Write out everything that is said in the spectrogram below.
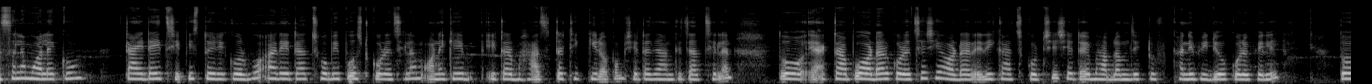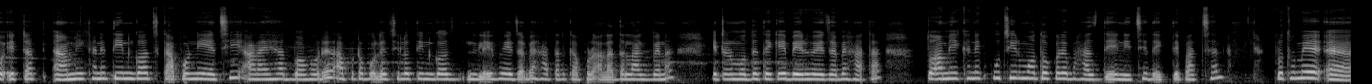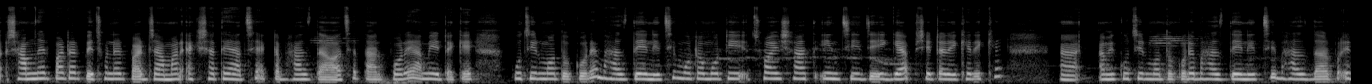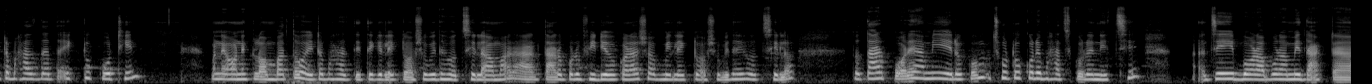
আসসালামু আলাইকুম। Tie-dye three piece তৈরি করব আর এটা ছবি পোস্ট করেছিলাম। অনেকেই এটার ভাজটা ঠিক কীরকম সেটা জানতে চাচ্ছিলেন। তো একটা আপু অর্ডার করেছে সেই অর্ডারেরই কাজ করছি, সেটাই ভাবলাম যে একটুখানি ভিডিও করে ফেলি। তো এটা আমি এখানে তিন গজ কাপড় নিয়েছি, আড়াই হাত বহরের। আপুটা বলেছিল তিন গজ নিলেই হয়ে যাবে, হাতার কাপড় আলাদা লাগবে না, এটার মধ্যে থেকে বের হয়ে যাবে হাতা। তো আমি এখানে কুচির মতো করে ভাঁজ দিয়ে নিচ্ছি, দেখতে পাচ্ছেন। প্রথমে সামনের পাট আর পেছনের পাট জামার একসাথে আছে, একটা ভাঁজ দেওয়া আছে। তারপরে আমি এটাকে কুচির মতো করে ভাঁজ দিয়ে নিচ্ছি। মোটামুটি ছয় সাত ইঞ্চি যেই গ্যাপ সেটা রেখে রেখে আমি কুচির মতো করে ভাঁজ দিয়ে নিচ্ছি। ভাঁজ দেওয়ার পর, এটা ভাঁজ দেওয়াটা একটু কঠিন। মানে অনেক লম্বা তো, এটা ভাঁজ দিতে গেলে একটু অসুবিধা হচ্ছিল আমার। আর তার উপরে ভিডিও করা সব মিলে একটু অসুবিধাই হচ্ছিল। তো তারপরে আমি এরকম ছোট করে ভাঁজ করে নিচ্ছি। যেই বরাবর আমি দাগটা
